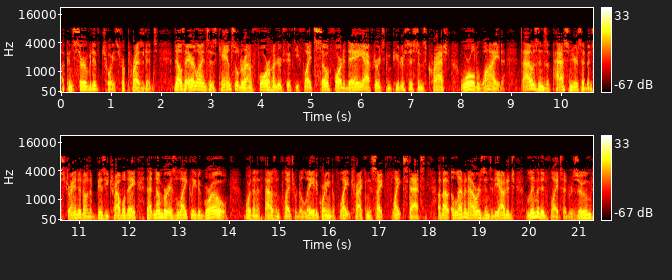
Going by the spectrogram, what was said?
a conservative choice for president. Delta Airlines has canceled around 450 flights so far today after its computer systems crashed worldwide. Thousands of passengers have been stranded on a busy travel day. That number is likely to grow. More than a thousand flights were delayed according to flight tracking site FlightStats. About 11 hours into the outage, limited flights had resumed,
